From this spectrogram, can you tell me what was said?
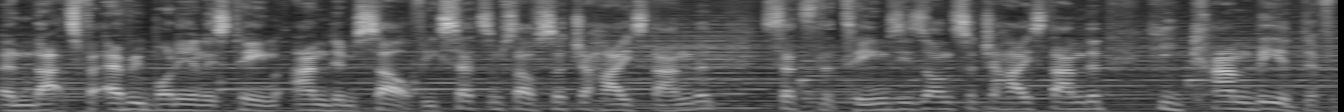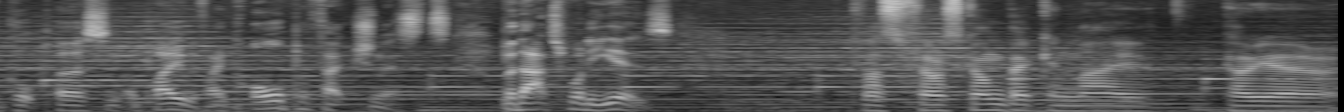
And that's for everybody in his team and himself. He sets himself such a high standard, sets the teams he's on such a high standard. He can be a difficult person to play with, like all perfectionists. But that's what he is. It was first comeback in my career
